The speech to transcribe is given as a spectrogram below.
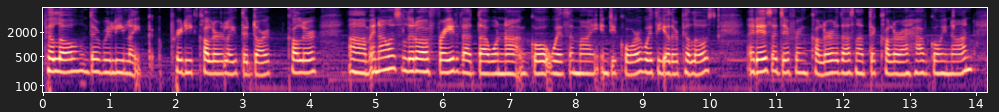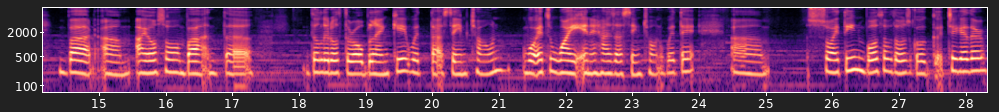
pillow, the really like pretty color, like the dark color um, and I was a little afraid that that will not go with my decor with the other pillows. It is a different color. That's not the color I have going on. But um, I also bought the the little throw blanket with that same tone. Well, it's white and it has that same tone with it. Um, so I think both of those go good together.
